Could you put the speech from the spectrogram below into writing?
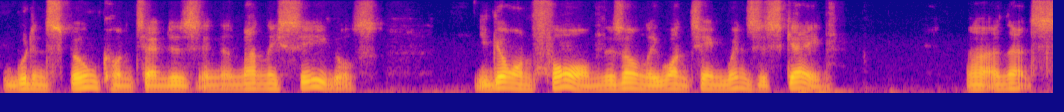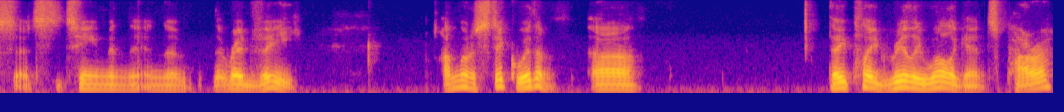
wooden spoon contenders in the Manly Sea Eagles. You go on form. There's only one team wins this game, uh, and that's that's the team in the in the, the red V. I'm going to stick with them. Uh, they played really well against Parra.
